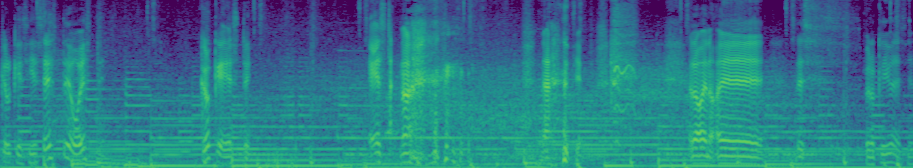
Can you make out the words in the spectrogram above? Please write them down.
creo que sí es este o este. Creo que este. Esta, no. nah, Pero bueno, eh. ¿Pero qué iba a decir?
